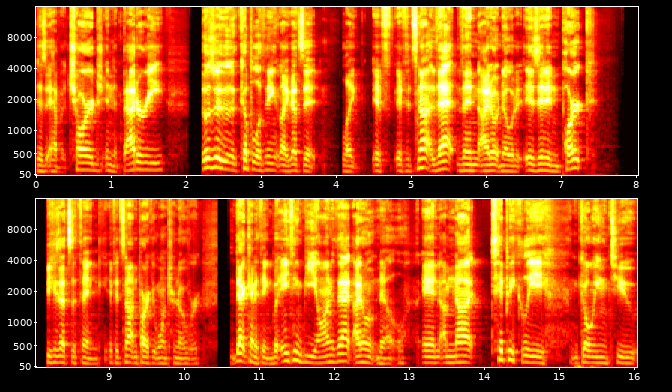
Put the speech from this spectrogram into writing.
Does it have a charge in the battery? Those are the couple of things like that's it. Like if if it's not that, then I don't know what it is. It in park? Because that's the thing. If it's not in park, it won't turn over. That kind of thing. But anything beyond that, I don't know. And I'm not typically going to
